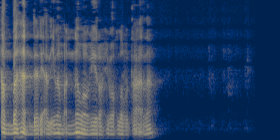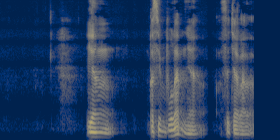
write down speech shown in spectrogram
tambahan dari Al-Imam An-Nawawi rahimahullah ta'ala yang kesimpulannya secara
